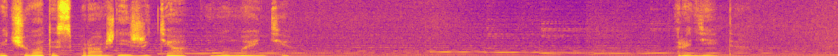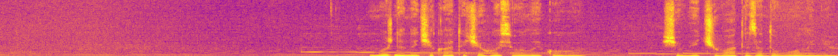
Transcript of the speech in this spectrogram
відчувати справжність життя в моменті. Радійте. Можна не чекати чогось великого, щоб відчувати задоволення.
